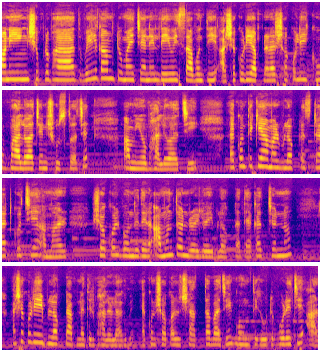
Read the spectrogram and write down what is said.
মর্নিং, সুপ্রভাত। Welcome to my channel day with Srabanti আশা করি আপনারা সকলেই খুব ভালো আছেন, সুস্থ আছেন। আমিও ভালো আছি। এখন থেকে আমার ব্লগটা স্টার্ট করছি। আমার সকল বন্ধুদের আমন্ত্রণ রইল এই ব্লগটা দেখার জন্য। আশা করি এই ব্লগটা আপনাদের ভালো লাগবে। এখন সকাল সাতটা বাজে, ঘুম থেকে উঠে পড়েছি আর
